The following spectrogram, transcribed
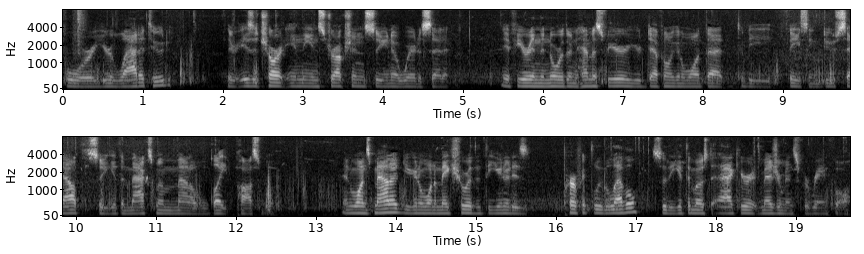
for your latitude. There is a chart in the instructions so you know where to set it. If you're in the northern hemisphere, you're definitely going to want that to be facing due south so you get the maximum amount of light possible. And once mounted, you're going to want to make sure that the unit is perfectly level so that you get the most accurate measurements for rainfall.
